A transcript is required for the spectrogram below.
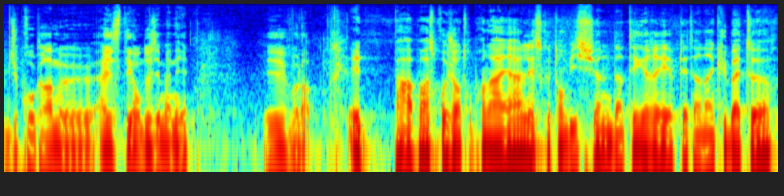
du, programme euh, AST en deuxième année. Et voilà. Et par rapport à ce projet entrepreneurial, est-ce que tu ambitionnes d'intégrer peut-être un incubateur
